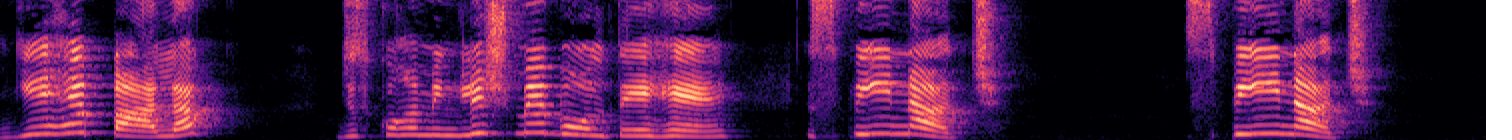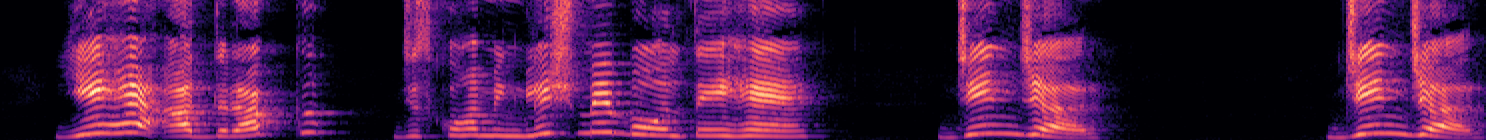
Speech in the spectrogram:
ये है पालक जिसको हम इंग्लिश में बोलते हैं स्पीनच स्पीनच ये है अदरक, जिसको हम इंग्लिश में बोलते हैं। जिंजर। जिंजर।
